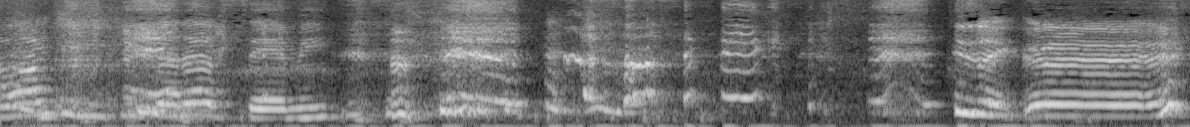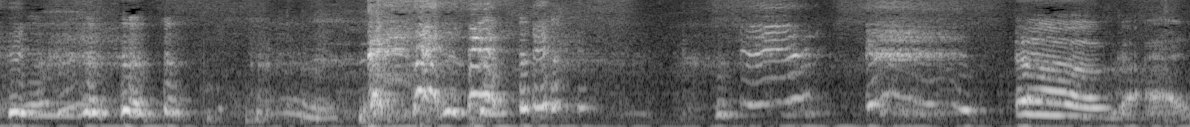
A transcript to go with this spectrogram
How long can you keep that up, Sami? He's like, uh. oh god.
